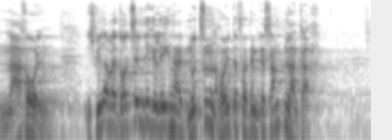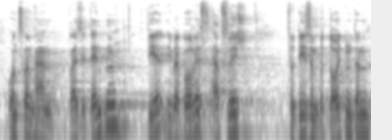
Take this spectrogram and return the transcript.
nachholen. Ich will aber trotzdem die Gelegenheit nutzen, heute vor dem gesamten Landtag unserem Herrn Präsidenten, dir, lieber Boris, herzlich zu diesem bedeutenden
